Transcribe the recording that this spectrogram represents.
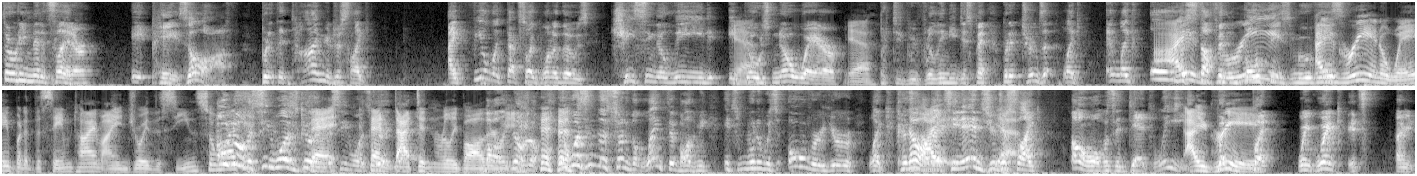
30 minutes later it pays off but at the time you're just like i feel like that's like one of those chasing a lead it Yeah. goes nowhere Yeah. but did we really need to spend but it turns out like and like all the I stuff agree. in both these movies I agree in a way, but at the same time, I enjoyed the scene so oh much. Oh no the scene was good that, the scene was that, good that yeah. didn't really bother Well, me. no, no, it wasn't the sort of the length that bothered me. It's when it was over. You're like, because No, how I- that scene ends, you're just like, oh, well, it was a dead lead. I agree. But, wink, wink. It's, I mean,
